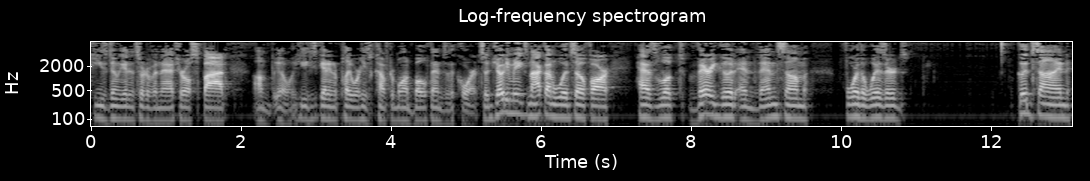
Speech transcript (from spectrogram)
he's doing it in sort of a natural spot. Um, you know, he's getting to play where he's comfortable on both ends of the court. So Jodie Meeks, knock on wood so far, has looked very good and then some for the Wizards. Good sign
